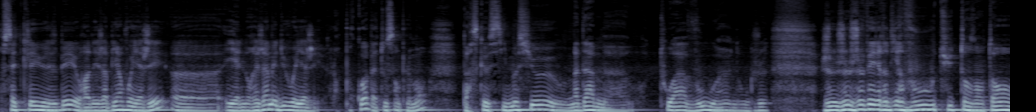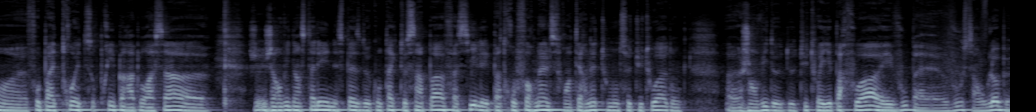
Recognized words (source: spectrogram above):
cette clé USB aura déjà bien voyagé et elle n'aurait jamais dû voyager. Alors pourquoi? Bah, Tout simplement parce que si monsieur madame, toi, vous, hein, donc je, je, vais dire vous, tu de temps en temps, faut pas être trop être surpris par rapport à ça j'ai envie d'installer une espèce de contact sympa, facile et pas trop formel sur Internet. Tout le monde se tutoie, donc euh, j'ai envie de, tutoyer parfois. Et vous, bah, vous, ça englobe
